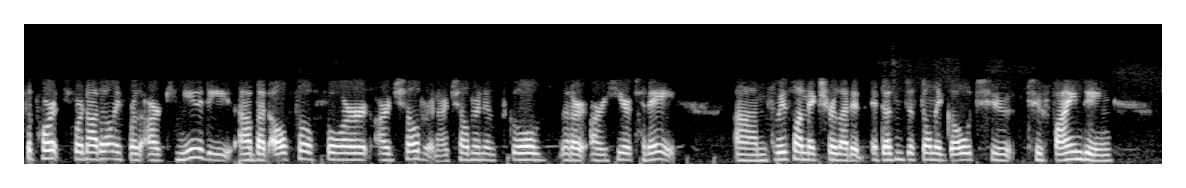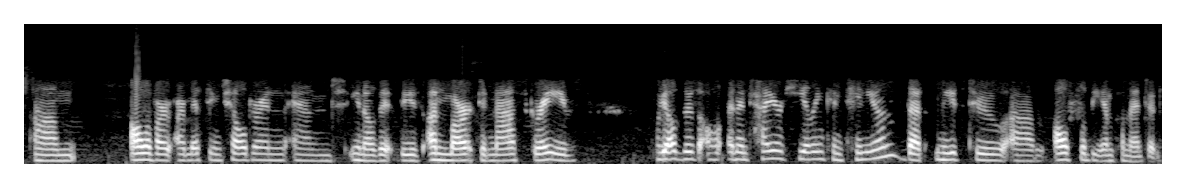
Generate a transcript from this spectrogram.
supports for not only for our community, uh, but also for our children, our children in schools that are, are here today. Um, so we just want to make sure that it, it doesn't just only go to, to finding um, all of our, our missing children and, you know, the, these unmarked and mass graves. We all, there's all, an entire healing continuum that needs to um, also be implemented.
